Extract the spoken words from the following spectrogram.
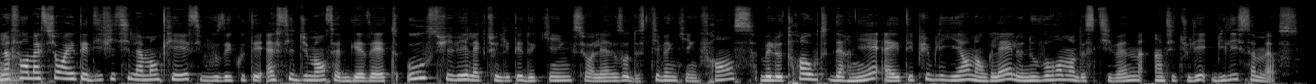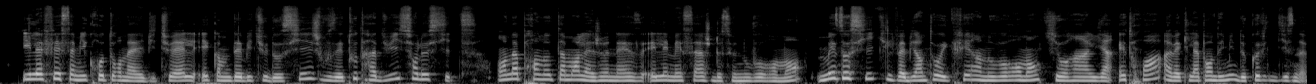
L'information a été difficile à manquer si vous écoutez assidûment cette gazette ou suivez l'actualité de King sur les réseaux de Stephen King France, mais le 3 août dernier a été publié en anglais le nouveau roman de Stephen intitulé Billy Summers. Il a fait sa micro-tournée habituelle et comme d'habitude aussi, je vous ai tout traduit sur le site. On apprend notamment la genèse et les messages de ce nouveau roman, mais aussi qu'il va bientôt écrire un nouveau roman qui aura un lien étroit avec la pandémie de Covid-19.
